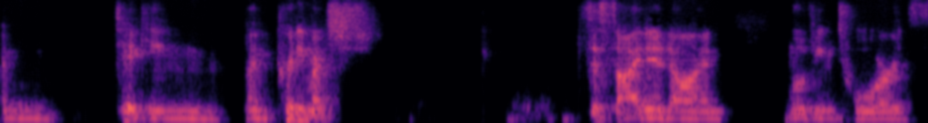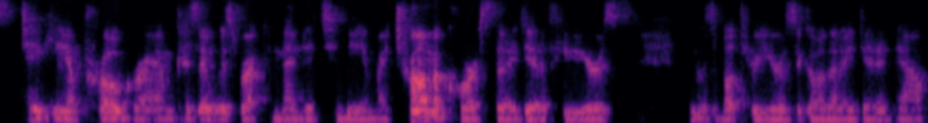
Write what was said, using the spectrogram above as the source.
I'm taking, I'm pretty much decided on moving towards taking a program because it was recommended to me in my trauma course that I did a few years, it was about three years ago that I did it now,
